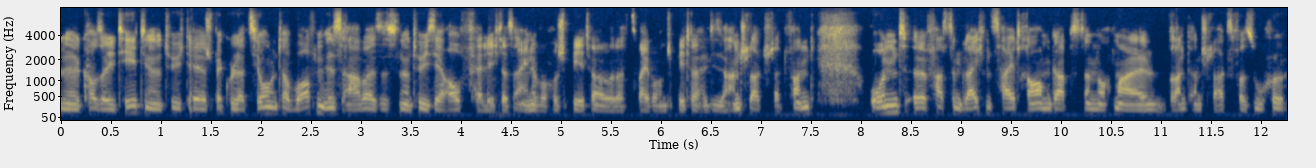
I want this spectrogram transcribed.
eine Kausalität, die natürlich der Spekulation unterworfen ist, aber es ist natürlich sehr auffällig, dass eine Woche später oder zwei Wochen später halt dieser Anschlag stattfand. Und äh, fast im gleichen Zeitraum gab es dann nochmal Brandanschlagsversuche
